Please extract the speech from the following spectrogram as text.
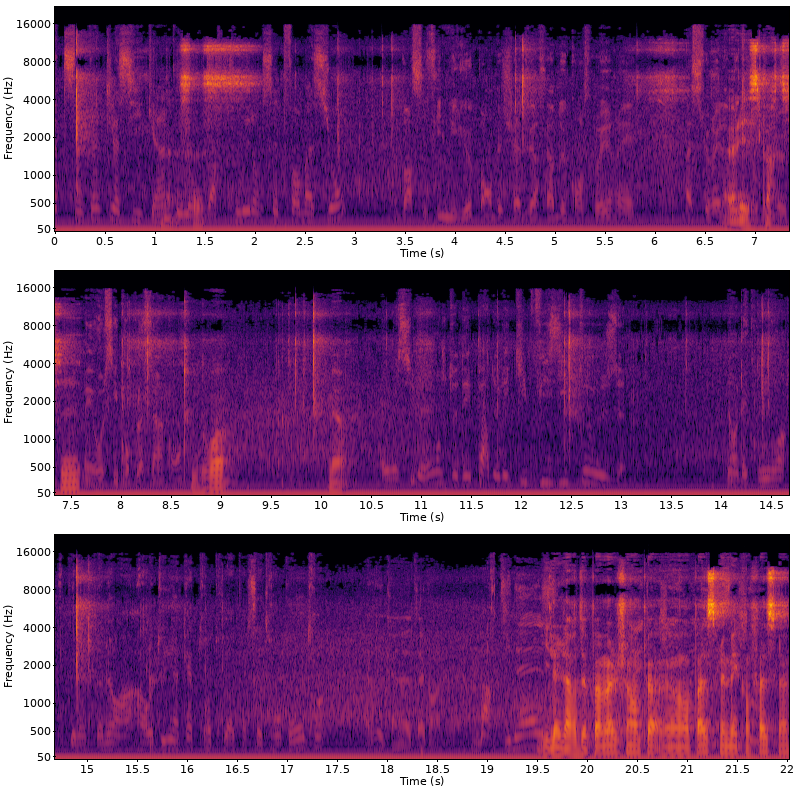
4-5-1 classique hein, Ouais, que l'on va retrouver dans cette formation. On densifie le milieu pour empêcher l'adversaire de construire et assurer la Allez, c'est parti. mais aussi pour placer un contre. Tout droit. Merde. Et voici le 11 de départ de l'équipe visiteuse. Et on découvre que l'entraîneur a retenu un 4-3-3 pour cette rencontre. Avec un attaquant. Il a l'air de pas mal jouer en, en passe, le mec en face là.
